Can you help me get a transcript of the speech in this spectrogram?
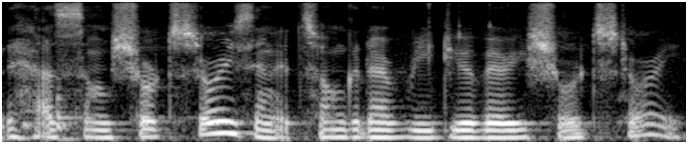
it has some short stories in it. So I'm going to read you a very short story.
